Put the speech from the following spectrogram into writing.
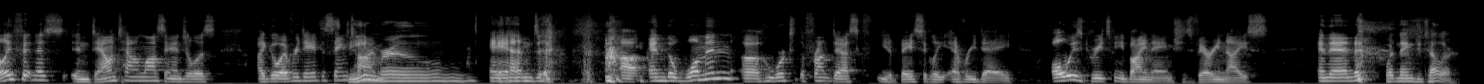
LA Fitness in downtown Los Angeles. I go every day at the same Steam time. room. and uh, and the woman uh, who works at the front desk you know, basically every day always greets me by name she's very nice and then What name do you tell her?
